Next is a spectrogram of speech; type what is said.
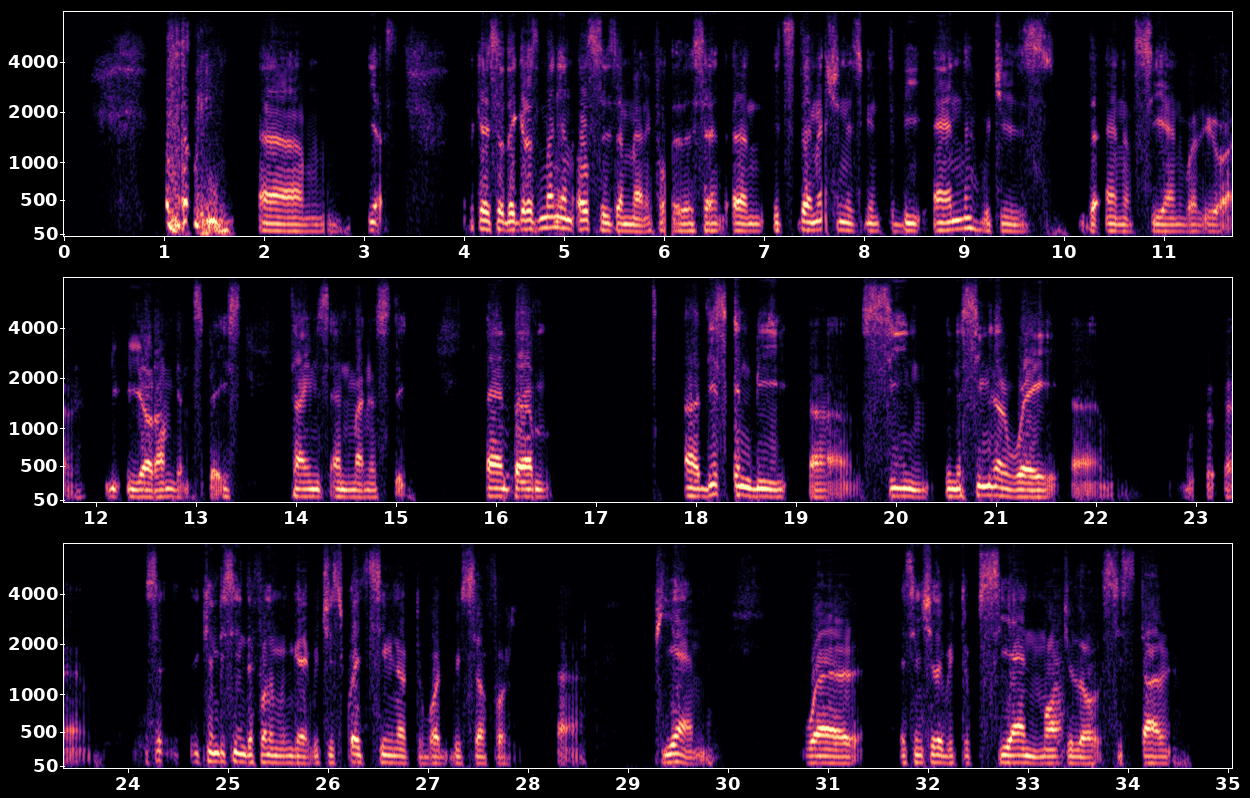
um, yes. Okay, so the Grassmannian also is a manifold, as I said, and its dimension is going to be n, which is the n of Cn, where you are your ambient space, times n minus d. And um, uh, this can be uh, seen in a similar way. Um, uh, so it can be seen the following way, which is quite similar to what we saw for uh, PN, where essentially we took Cn modulo C star.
